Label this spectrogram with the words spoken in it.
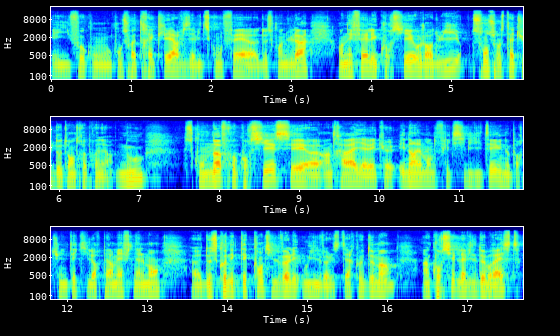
il faut qu'on soit très clair vis-à-vis de ce qu'on fait euh, de ce point de vue-là. En effet, les coursiers aujourd'hui sont sur le statut d'auto-entrepreneur. Nous, ce qu'on offre aux coursiers, c'est euh, un travail avec énormément de flexibilité, une opportunité qui leur permet finalement de se connecter quand ils veulent et où ils veulent. C'est-à-dire que demain, un coursier de la ville de Brest,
